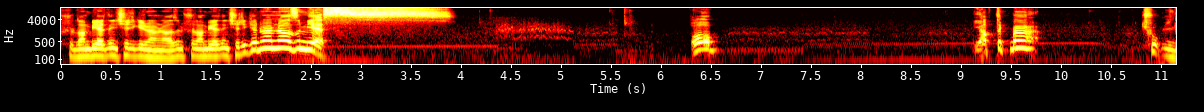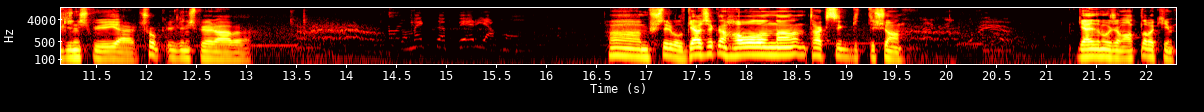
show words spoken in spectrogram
Şuradan bir yerden içeri girmem lazım. Şuradan bir yerden içeri girmem lazım. Yes. Hop. Yaptık mı? Çok ilginç bir yer. Çok ilginç bir yer abi. Ha müşteri bul. Gerçekten havaalanından taksi gitti şu an. Geldim hocam atla bakayım.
